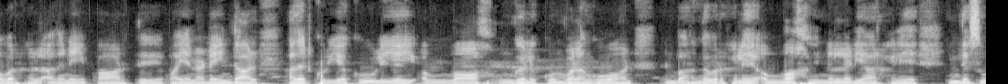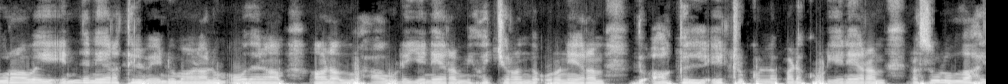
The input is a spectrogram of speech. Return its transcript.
அவர்கள் அதனை பார்த்து பயனடைந்தால் அதற்குரிய கூலியை அல்லாஹ் உங்களுக்கும் வழங்குவான். அன்பார்ந்தவர்களே அல்லாஹ் நல்லடியார்களே இந்த சூறாவை எந்த நேரத்தில் வேண்டுமானாலும் ஓதலாம். ஆனால் லுஹாவுடைய நேரம் மிகச்சிறந்த ஒரு நேரம். துஆக்கள் ஏற்றுக்கொள்ளப்படக்கூடிய நேரம். ரசூலுல்லாஹி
